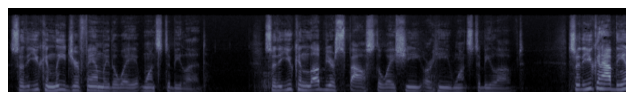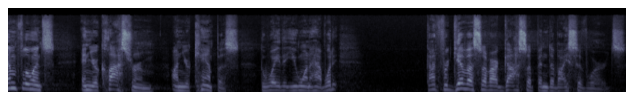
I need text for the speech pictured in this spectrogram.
so that you can lead your family the way it wants to be led? So that you can love your spouse the way she or he wants to be loved? So that you can have the influence in your classroom, on your campus, the way that you want to have? What, God, forgive us of our gossip and divisive words.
